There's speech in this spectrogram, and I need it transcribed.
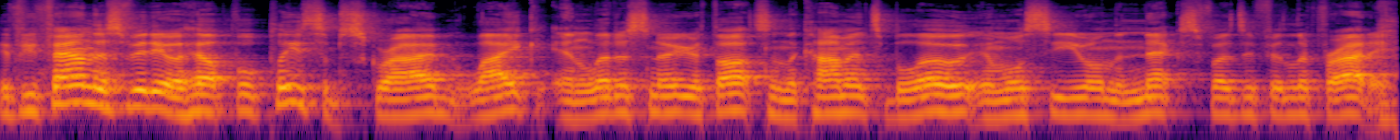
If you found this video helpful, please subscribe, like, and let us know your thoughts in the comments below, and we'll see you on the next Fuzzy Fiddler Friday.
